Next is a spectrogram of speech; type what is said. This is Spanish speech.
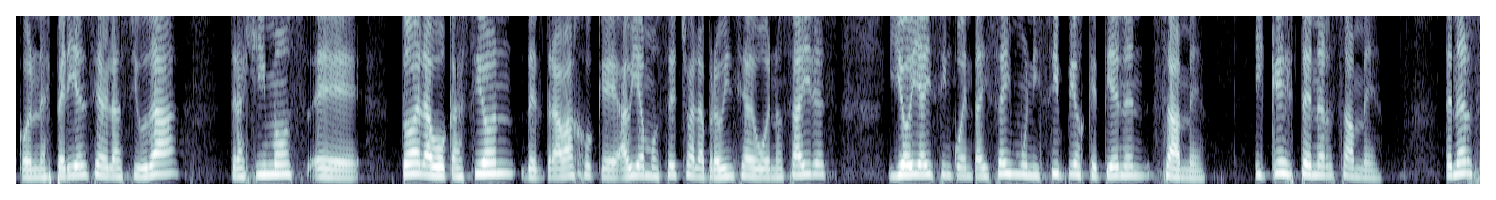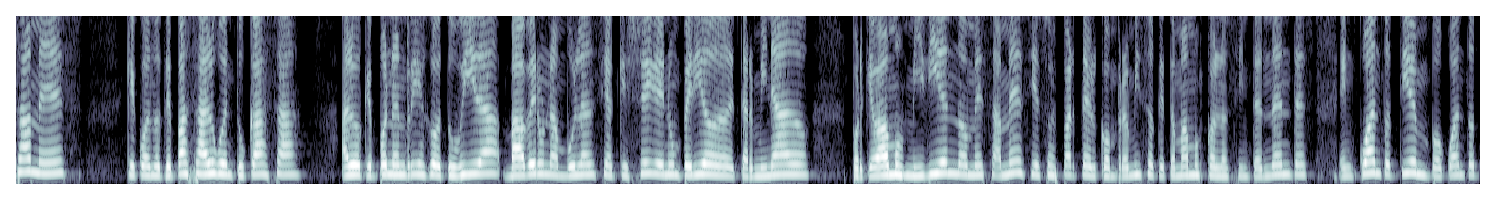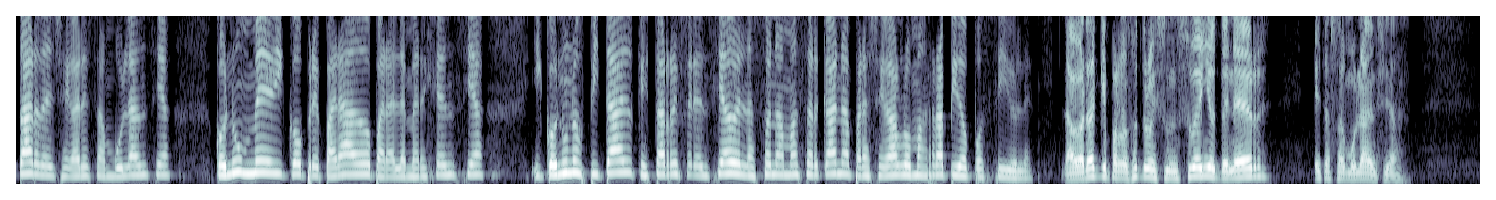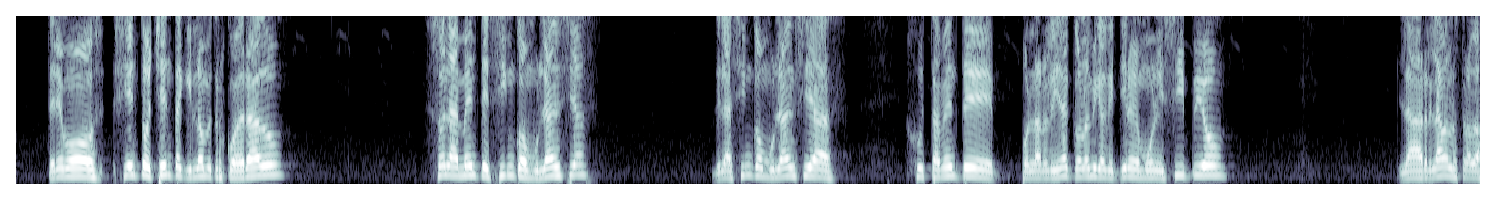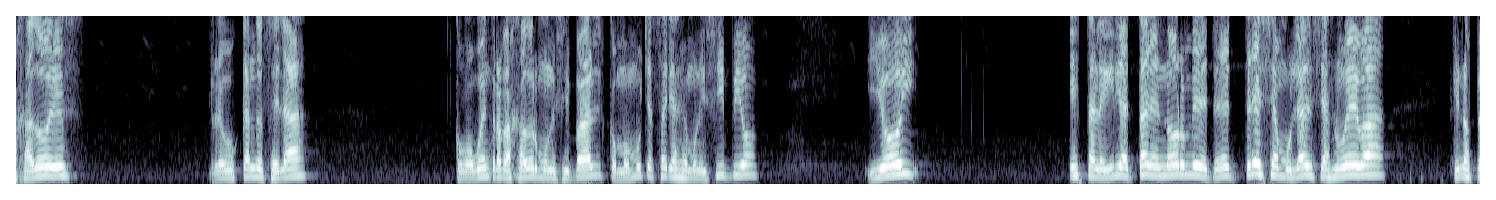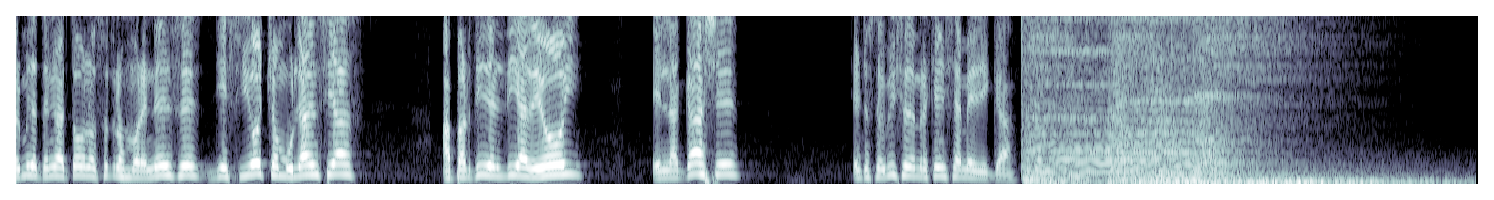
con la experiencia de la ciudad, trajimos eh, toda la vocación del trabajo que habíamos hecho a la provincia de Buenos Aires y hoy hay 56 municipios que tienen SAME. ¿Y qué es tener SAME? Tener SAME es que cuando te pasa algo en tu casa, algo que pone en riesgo tu vida, va a haber una ambulancia que llegue en un periodo determinado, porque vamos midiendo mes a mes y eso es parte del compromiso que tomamos con los intendentes, en cuánto tiempo, cuánto tarda en llegar esa ambulancia, con un médico preparado para la emergencia y con un hospital que está referenciado en la zona más cercana para llegar lo más rápido posible. La verdad que para nosotros es un sueño tener estas ambulancias. Tenemos 180 kilómetros cuadrados, solamente cinco ambulancias. De las cinco ambulancias, justamente por la realidad económica que tiene el municipio, la arreglaban los trabajadores, rebuscándosela como buen trabajador municipal, como muchas áreas del municipio, y hoy esta alegría tan enorme de tener 13 ambulancias nuevas que nos permite tener a todos nosotros los morenenses 18 ambulancias a partir del día de hoy en la calle, en tu servicio de emergencia médica.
